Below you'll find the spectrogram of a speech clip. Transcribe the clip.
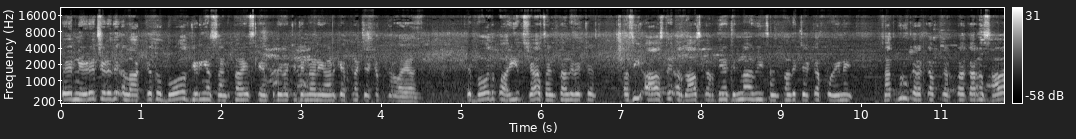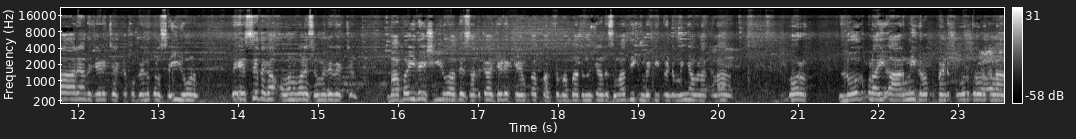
ਤੇ ਨੇੜੇ ਤੇੜੇ ਦੇ ਇਲਾਕੇ ਤੋਂ ਬਹੁਤ ਜਿਹੜੀਆਂ ਸੰਗਤਾਂ ਇਸ ਕੈਂਪ ਦੇ ਵਿੱਚ ਜਿਨ੍ਹਾਂ ਨੇ ਆਣ ਕੇ ਆਪਣਾ ਚੈੱਕਅਪ ਕਰਵਾਇਆ ਤੇ ਬਹੁਤ ਭਾਰੀ ਉਤਸ਼ਾਹ ਸੰਗਤਾਂ ਦੇ ਵਿੱਚ ਅਸੀਂ ਆਸ ਤੇ ਅਰਦਾਸ ਕਰਦੇ ਹਾਂ ਜਿੰਨਾ ਵੀ ਸੰਗਤਾਂ ਦੇ ਚੈੱਕਅਪ ਹੋਏ ਨੇ ਸਤਿਗੁਰੂ ਕਿਰਪਾ ਕਿਰਪਾ ਕਰਨ ਸਾਰਿਆਂ ਦੇ ਜਿਹੜੇ ਚੈੱਕਅਪ ਬਿਲਕੁਲ ਸਹੀ ਹੋਣ ਤੇ ਇਸੇ ਤਰ੍ਹਾਂ ਆਉਣ ਵਾਲੇ ਸਮੇਂ ਦੇ ਵਿੱਚ ਬਾਬਾ ਜੀ ਦੇ ਆਸ਼ੀਰਵਾਦ ਦੇ ਸਦਕਾ ਜਿਹੜੇ ਕੈਂਪ ਭਗਤ ਬਾਬਾ ਦਨੂਚੰਦ ਸਮਾਧੀ ਕਮੇਟੀ ਪਿੰਡ ਮਈਆਂ ਵਾਲਾ ਕਲਾਂ ਔਰ ਲੋਕ ਭਲਾਈ ਆਰਮੀ ਗਰੁੱਪ ਪਿੰਡ ਕੋਟ ਕਰੋੜ ਕਲਾਂ,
